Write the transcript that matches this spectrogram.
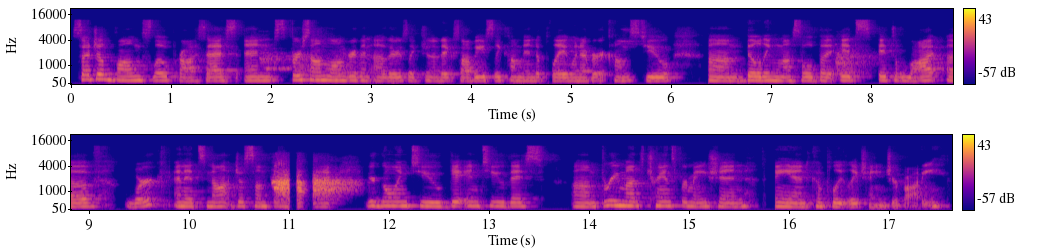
such a long slow process and for some longer than others like genetics obviously come into play whenever it comes to um, building muscle but it's it's a lot of work and it's not just something that you're going to get into this um, three month transformation and completely change your body.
